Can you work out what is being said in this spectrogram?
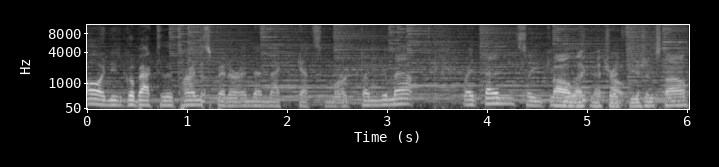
oh, I need to go back to the time spinner, and then that gets marked on your map right then, so you can. Oh, be like Metroid oh. Fusion style.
